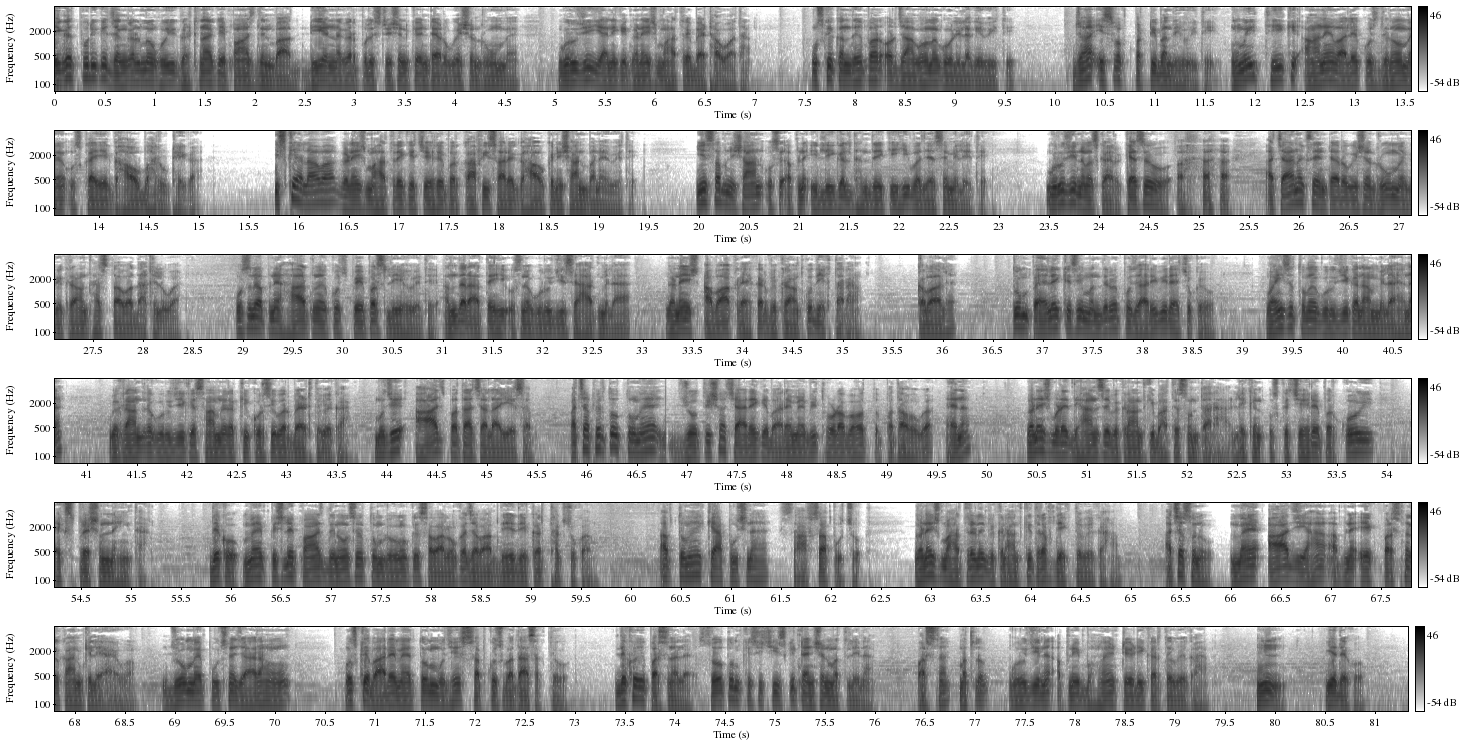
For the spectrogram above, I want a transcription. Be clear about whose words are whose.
Speaker 1: इगतपुरी के जंगल में हुई घटना के पाँच दिन बाद डीएन नगर पुलिस स्टेशन के इंटेरोगेशन रूम में गुरुजी यानी कि गणेश महात्रे बैठा हुआ था। उसके कंधे पर और जांघों में गोली लगी हुई थी, जहाँ इस वक्त पट्टी बंधी हुई थी। उम्मीद थी कि आने वाले कुछ दिनों में उसका ये घाव भर उठेगा। इसके अलावा गणेश महात्रे के चेहरे पर काफ़ी सारे घाव के निशान बने हुए थे। ये सब निशान उसे अपने इलीगल धंधे की ही वजह से मिले थे। गुरुजी नमस्कार, कैसे हो? अचानक से इंटेरोगेशन रूम में विक्रांत हंसता हुआ दाखिल हुआ। उसने अपने हाथ में कुछ पेपर्स लिए हुए थे। अंदर आते ही उसने गुरुजी से हाथ मिलाया। गणेश अवाक रहकर विक्रांत को देखता रहा। कमाल है। तुम पहले किसी मंदिर में पुजारी भी रह चुके हो। वहीं से तुम्हें गुरुजी का नाम मिला है ना? विक्रांत ने गुरुजी के सामने रखी कुर्सी पर बैठते हुए कहा, मुझे आज पता चला ये सब। अच्छा फिर तो तुम्हें ज्योतिषाचार्य के बारे में भी थोड़ा बहुत पता होगा, है ना? गणेश बड़े ध्यान से विक्रांत की बातें सुनता रहा, लेकिन उसके चेहरे पर कोई एक्सप्रेशन नहीं था। देखो, मैं पिछले पाँच दिनों से तुम लोगों के सवालों का जवाब दे देकर थक चुका हूँ। अब तुम्हें क्या पूछना है? साफ़ साफ़ पूछो। गणेश महात्रे ने विक्रांत की तरफ़ देखते हुए कहा अच्छा सुनो, मैं आज यहाँ अपने एक पर्सनल काम के लिए आया हुआ जो मैं पूछने जा रहा हूँ, उसके बारे में तुम मुझे सब कुछ बता सकते हो। देखो, ये पर्सनल है, सो तुम किसी चीज़ की टेंशन मत लेना। पर्सनल मतलब गुरुजी ने अपनी भुआएँ टेढ़ी करते हुए कहा हम्म ये देखो,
